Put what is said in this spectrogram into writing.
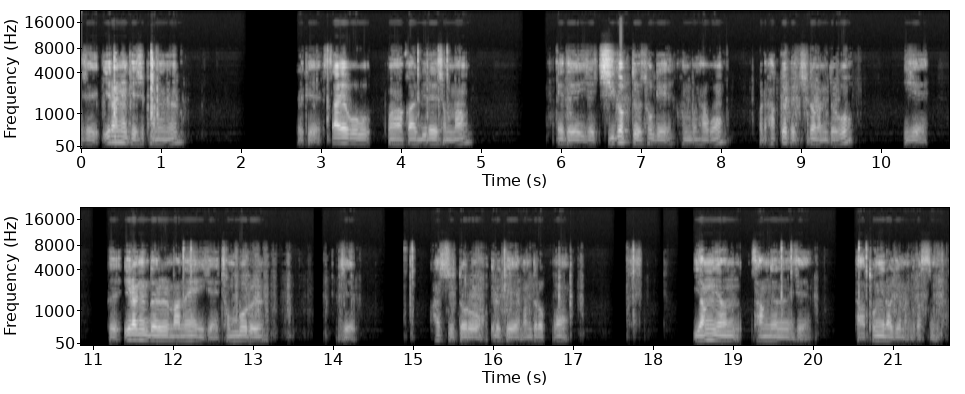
이제 1학년 게시판에는 이렇게 사이버공학과 미래 전망에 대해 이제 직업들 소개 한번 하고 학교 배치도 만들고 이제 그 1학년들만의 이제 정보를 이제 할 수 있도록 이렇게 만들었고 2학년, 4학년은 이제 다 동일하게 만들었습니다.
